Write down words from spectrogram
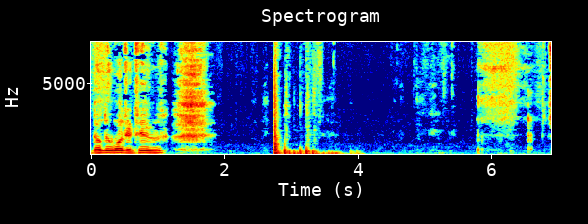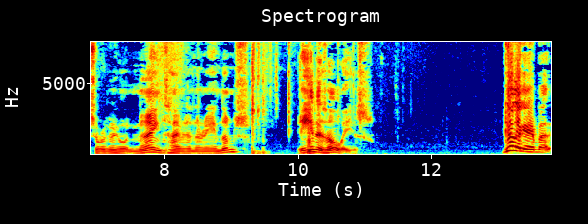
Don't do ones or twos. So we're going to go nine times in the randoms. And as always, good luck, everybody.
